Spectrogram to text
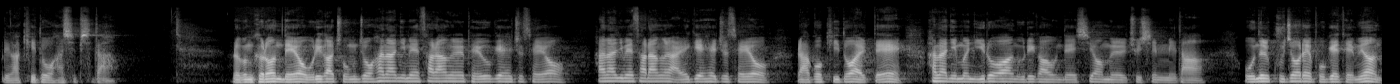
우리가 기도하십시다. 여러분, 그런데요, 우리가 종종 하나님의 사랑을 배우게 해주세요. 하나님의 사랑을 알게 해주세요. 라고 기도할 때 하나님은 이러한 우리 가운데 시험을 주십니다. 오늘 구절에 보게 되면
